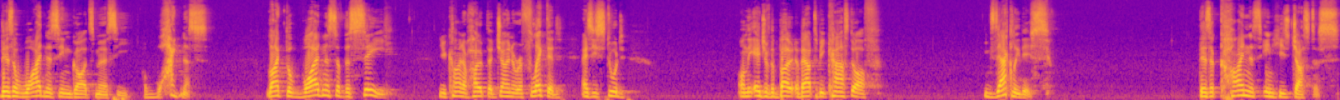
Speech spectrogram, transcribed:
there's a wideness in God's mercy, a wideness. Like the wideness of the sea, you kind of hope that Jonah reflected as he stood on the edge of the boat about to be cast off. Exactly this. There's a kindness in his justice,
